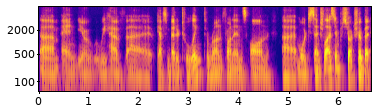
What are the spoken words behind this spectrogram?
um, and you know we have uh, we have some better tooling to run front ends on uh, more decentralized infrastructure. But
